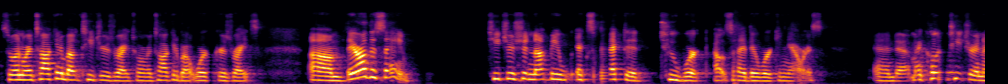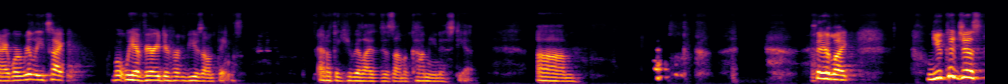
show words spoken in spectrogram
So when we're talking about teachers' rights, when we're talking about workers' rights, um, they are the same. Teachers should not be expected to work outside their working hours. And uh, my co-teacher and I were really tight, but we have very different views on things. I don't think he realizes I'm a communist yet. Um, they're like, you could just,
